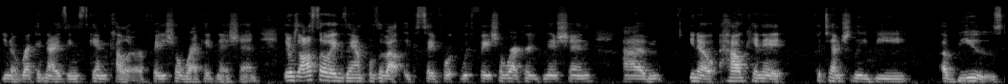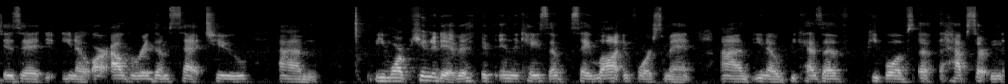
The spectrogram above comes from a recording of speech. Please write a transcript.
you know, recognizing skin color or facial recognition. There's also examples about like, say, for, with facial recognition, um, you know, how can it potentially be abused? Is it, you know, are algorithms set to um, be more punitive if, if, in the case of, say, law enforcement, um, you know, because of people have, uh, have certain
